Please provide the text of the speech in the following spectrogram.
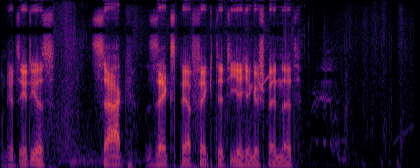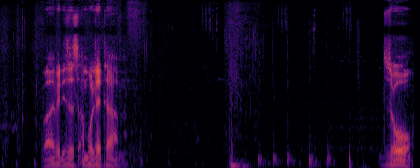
Und jetzt seht ihr es. Zack. Sechs perfekte Tierchen gespendet. Weil wir dieses Amulett haben. So,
